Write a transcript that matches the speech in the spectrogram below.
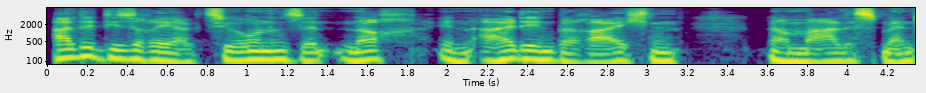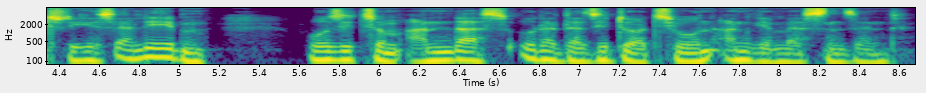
alle diese Reaktionen sind noch in all den Bereichen normales menschliches Erleben, wo sie zum Anlass oder der Situation angemessen sind.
